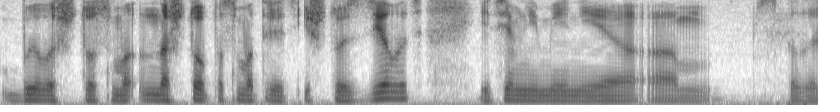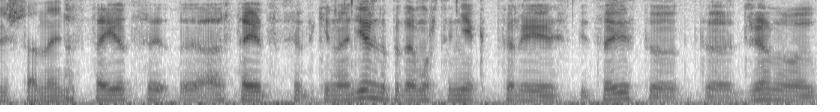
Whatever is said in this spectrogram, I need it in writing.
было что, на что посмотреть и что сделать, и тем не менее эм, сказали, что она... Остается, э, остается все-таки надежда, потому что некоторые специалисты, вот Джанова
